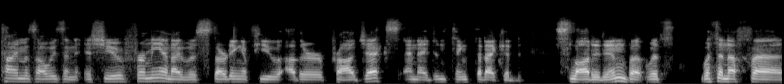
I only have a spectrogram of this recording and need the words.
time is always an issue for me and i was starting a few other projects and i didn't think that i could slot it in but with with enough uh,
